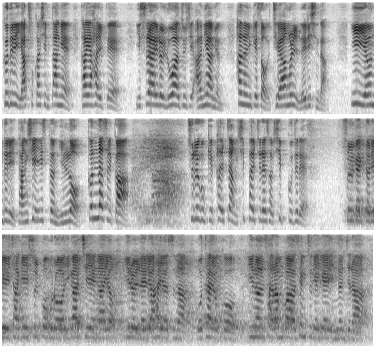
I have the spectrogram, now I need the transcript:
그들이 약속하신 땅에 가야 할 때 이스라엘을 놓아주지 아니하면 하나님께서 재앙을 내리신다. 이 예언들이 당시에 있었던 일로 끝났을까? 출애굽기 8장 18절에서 19절에 술객들이 자기 술법으로 이같이 행하여 이를 내려 하였으나 못하였고 이는 사람과 생축에게 있는지라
